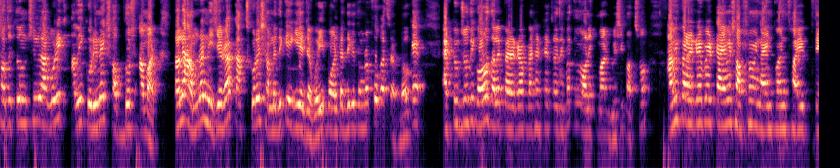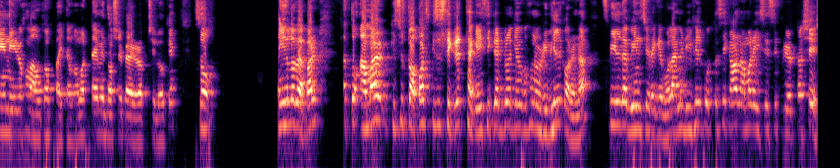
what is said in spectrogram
সচেতনশীল নাগরিক, আমি করি নাই, সব দোষ আমার। তাহলে আমরা নিজেরা কাজ করে সামনের দিকে এগিয়ে যাব। এই পয়েন্টের দিকে তোমরা ফোকাস রাখবে ওকে একটু যদি করো, তাহলে প্যারাগ্রাফ লেখার ক্ষেত্রে দেখবে তুমি অনেক মার্ক বেশি পাচ্ছ। আমি প্যারাগ্রাফের টাইমে সবসময় নাইন পয়েন্ট ফাইভ টেন এইরকম আউট অফ পাইতাম। আমার টাইমে দশের প্যারাগ্রাফ ছিল ওকে সো এই হলো ব্যাপার। তো আমার কিছু টপার্স কিছু সিক্রেট থাকে, এই সিক্রেটগুলো কেউ কখনো রিভিল করে না। স্পিল দ্য বিনস যেটাকে বলে, আমি রিভিল করতেছি কারণ আমার এইচএসসি পিরিয়ডটা শেষ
